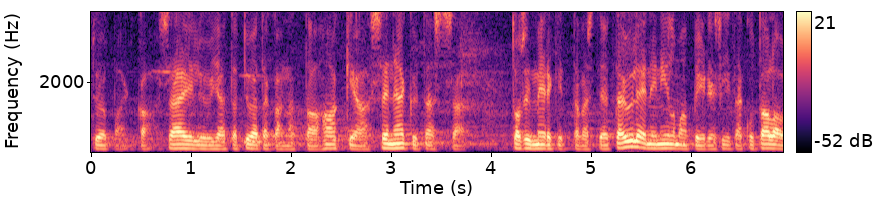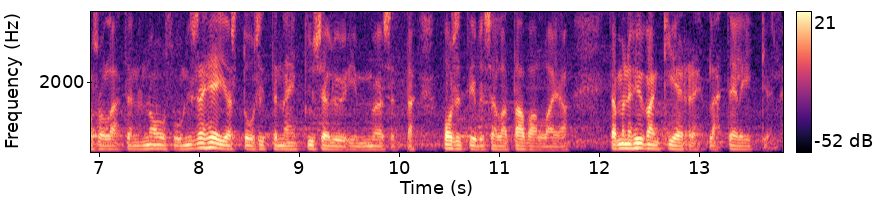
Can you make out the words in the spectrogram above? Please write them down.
työpaikka säilyy ja että työtä kannattaa hakea, se näkyy tässä tosi merkittävästi. Että yleinen ilmapiiri siitä, kun talous on lähtenyt nousuun, niin se heijastuu sitten näihin kyselyihin myös, että positiivisella tavalla ja tämmöinen hyvän kierre lähtee liikkeelle.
